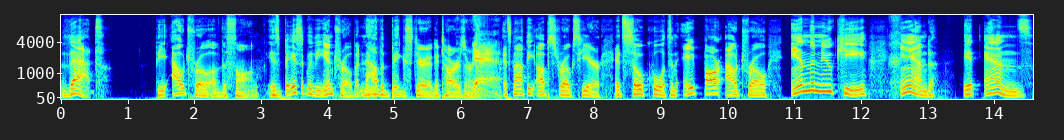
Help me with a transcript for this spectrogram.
that the outro of the song is basically the intro, but now the big stereo guitars are in. it. Yeah. It's not the upstrokes here. It's so cool. It's an eight bar outro in the new key, and it ends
